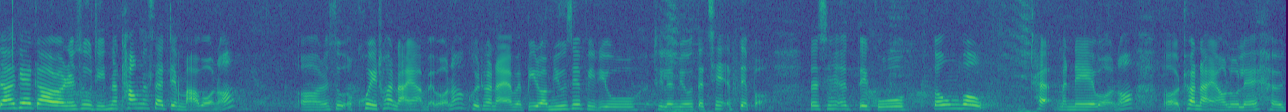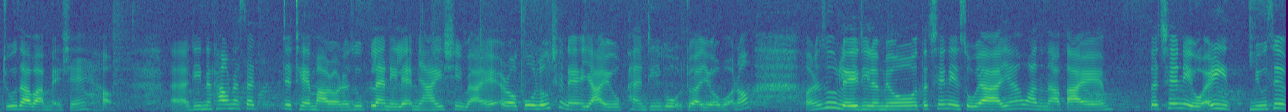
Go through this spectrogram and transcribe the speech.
target ကတော့နစုဒီ2021မှာပေါ့နော်အာနစုအခွေထွက်နိုင်ရမယ်ပေါ့နော်အခွေထွက်နိုင်ရမယ်ပြီးတော့ music video ဒီလိုမျိုးတချင်းအစ်စ်ပေါ့တချင်းအစ်စ်ကို၃ပုတ်ထ က်မနေပေါ့နော်ထွက်နိုင်အောင်လို့လည်းစူးစမ်းပါမယ်ရှင်ဟုတ်အဲဒီ2021ထဲမှာတော့နစု plan တွေလည်းအများကြီးရှိပါတယ်အဲ့တော့ကိုလှုပ်ချင်တဲ့အရာတွေကိုဖန်တီးဖို့အတွက်ရောပေါ့နော်နစုလေဒီလိုမျိုးတချင်းတွေဆိုရအရန်ဝါသနာပါရယ်တချင်းတွေကိုအဲ့ဒီ music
